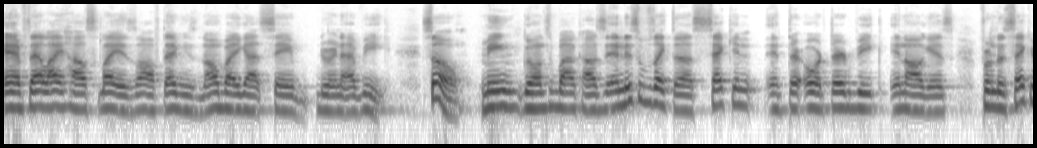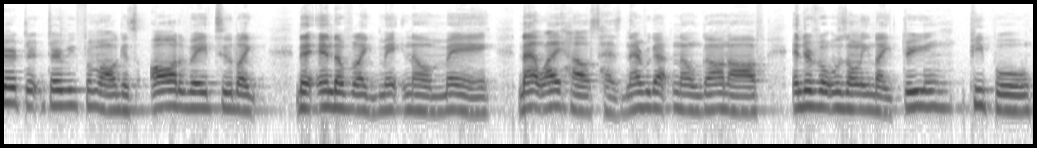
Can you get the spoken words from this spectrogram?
and if that lighthouse light is off, that means nobody got saved during that week. So me going to Bible college, and this was like the second and or third week in August. From the second or thir- third week from August all the way to like the end of like May, no May, that lighthouse has never got no gone off, and there was only like three people,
